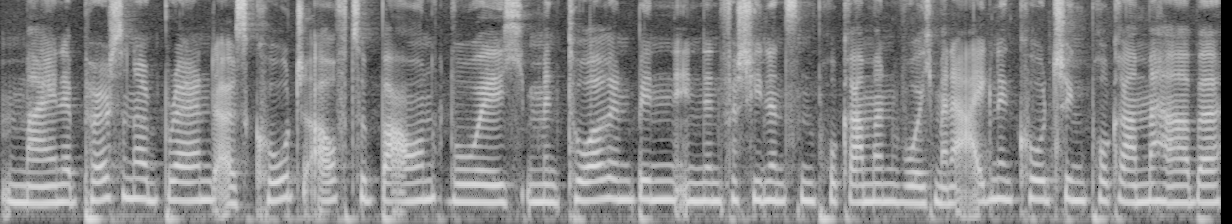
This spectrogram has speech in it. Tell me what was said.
meine Personal Brand als Coach aufzubauen, wo ich Mentorin bin in den verschiedensten Programmen wo ich meine eigenen Coaching-Programme habe,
